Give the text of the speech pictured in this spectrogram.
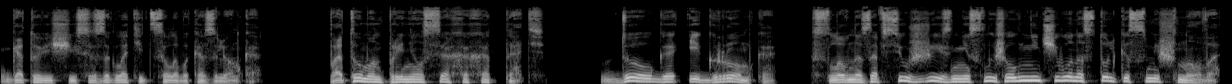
готовящийся заглотить целого козленка. Потом он принялся хохотать. Долго и громко, словно за всю жизнь не слышал ничего настолько смешного.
